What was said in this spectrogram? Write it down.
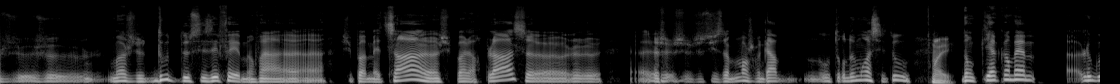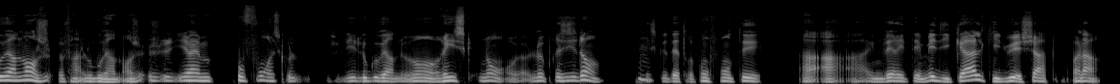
je, je- moi, je doute de ces effets. Mais enfin, euh, je ne suis pas médecin, euh, je ne suis pas à leur place. euh, je, je- je suis simplement, je regarde autour de moi, c'est tout. Oui. Donc il y a quand même le gouvernement, je- enfin le gouvernement, je, je dis même au fond, est-ce que je dis le gouvernement risque, non, le président Mm. risque d'être confronté à, à- à une vérité médicale qui lui échappe. Voilà.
